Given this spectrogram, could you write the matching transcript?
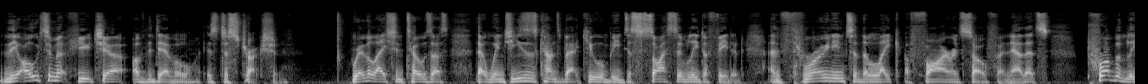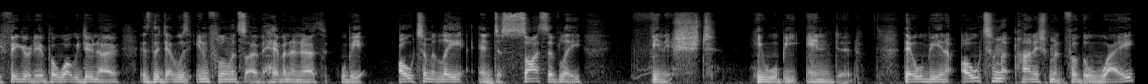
The ultimate future of the devil is destruction. Revelation tells us that when Jesus comes back, he will be decisively defeated and thrown into the lake of fire and sulfur. Now, that's probably figurative, but what we do know is the devil's influence over heaven and earth will be ultimately and decisively finished. He will be ended. There will be an ultimate punishment for the way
